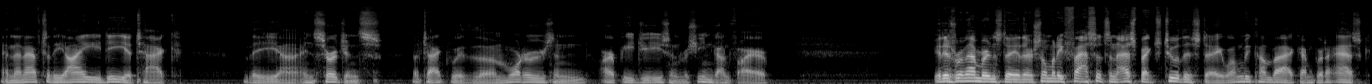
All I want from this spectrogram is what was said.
And then after the IED attack, the uh, insurgents attacked with uh, mortars and RPGs and machine gun fire. It is Remembrance Day. There are so many facets and aspects to this day. When we come back, I'm going to ask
